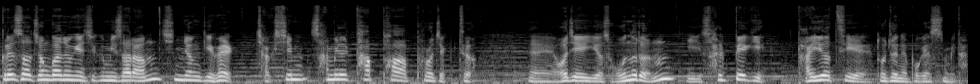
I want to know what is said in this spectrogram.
그래서 정관용의 지금 이 사람 신년기획 작심 3일 타파 프로젝트 예, 어제에 이어서 오늘은 이 살 빼기 다이어트에 도전해 보겠습니다.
